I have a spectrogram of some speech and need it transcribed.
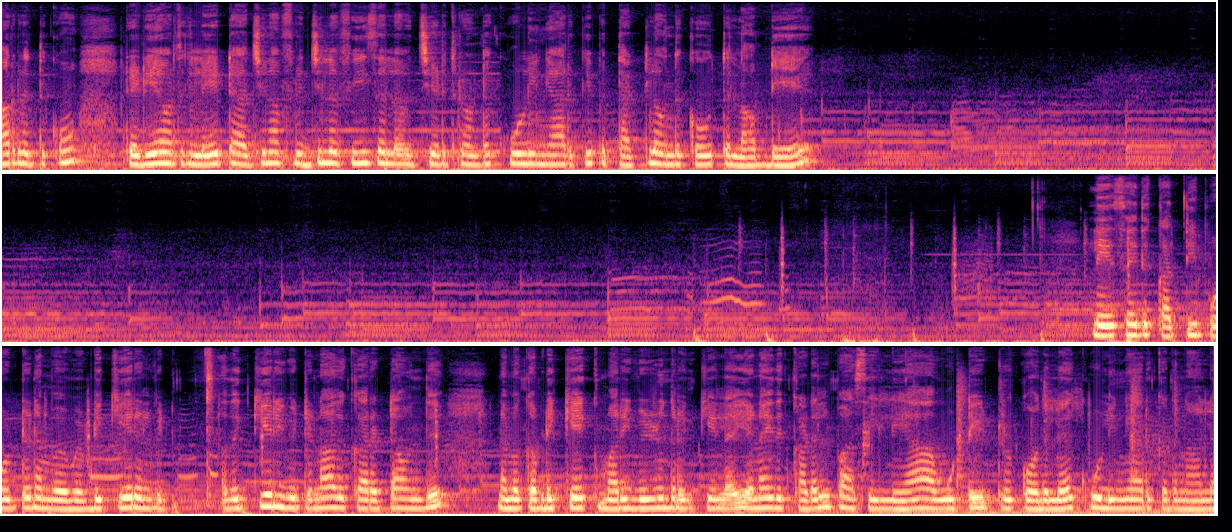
ஆறுறதுக்கும் ரெடி ஆகிறதுக்கு லேட் ஆச்சு. நான் ஃப்ரிட்ஜில் ஃப்ரீசரில் வச்சு எடுத்துகிட்டு வந்துட்டேன். கூலிங்காக இருக்குது இப்போ தட்டில் வந்து கவுத்துடலாம் அப்படியே. லேசாக இது கத்தி போட்டு நம்ம இப்படி கீரல் விட் அது கீறி விட்டோன்னா அது கரெக்டாக வந்து நமக்கு அப்படி கேக் மாதிரி விழுந்துடும் கீழே. ஏன்னா இது கடல் பாசி இல்லையா? ஊட்டிகிட்ருக்கோம் அதில் கூலிங்காக இருக்கிறதுனால.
